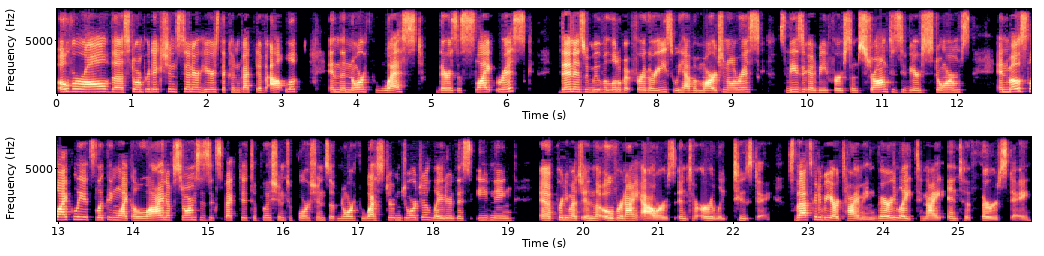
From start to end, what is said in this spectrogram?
Overall, the Storm Prediction Center, here's the convective outlook. In the northwest, there is a slight risk. Then as we move a little bit further east, we have a marginal risk. So these are going to be for some strong to severe storms and most likely it's looking like a line of storms is expected to push into portions of northwestern Georgia later this evening, uh, pretty much in the overnight hours into early Tuesday. So that's going to be our timing, very late tonight into Thursday.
